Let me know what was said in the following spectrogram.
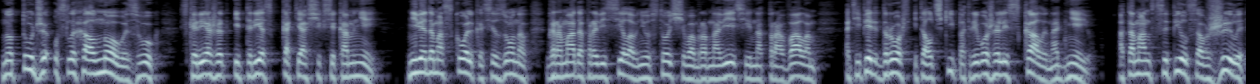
Но тут же услыхал новый звук – скрежет и треск катящихся камней. Неведомо сколько сезонов громада провисела в неустойчивом равновесии над провалом, а теперь дрожь и толчки потревожили скалы над нею. Атаман вцепился в жилы,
